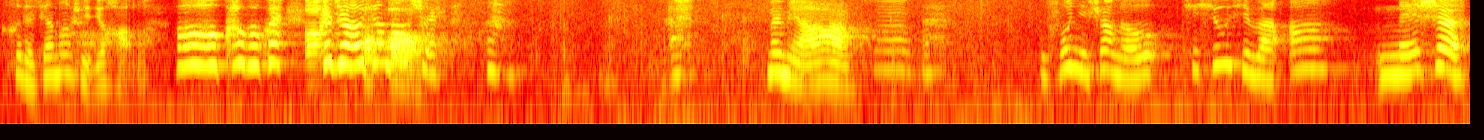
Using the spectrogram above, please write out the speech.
喝点姜汤水就好了。哦，快快快，快去熬姜汤水。哎，麦苗儿，嗯，我扶你上楼去休息吧。啊，没事，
